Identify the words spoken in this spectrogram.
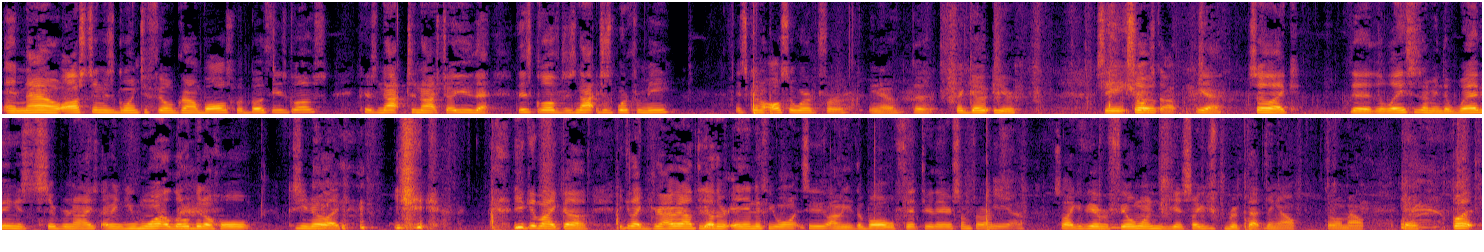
and now Austin is going to fill ground balls with both these gloves. Cause not to not show you that this glove does not just work for me, it's gonna also work for you know the the goat here. See, so Shortstop. yeah, so like the the laces, I mean the webbing is super nice. I mean you want a little bit of hole, cause you know like you can like uh you can like grab it out the other end if you want to. I mean the ball will fit through there sometimes. Yeah. So like if you ever feel one, you just like you just rip that thing out, throw them out. Okay, but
